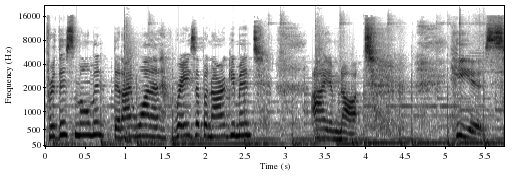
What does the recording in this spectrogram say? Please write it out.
for this moment that I want to raise up an argument, I am not. He is.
